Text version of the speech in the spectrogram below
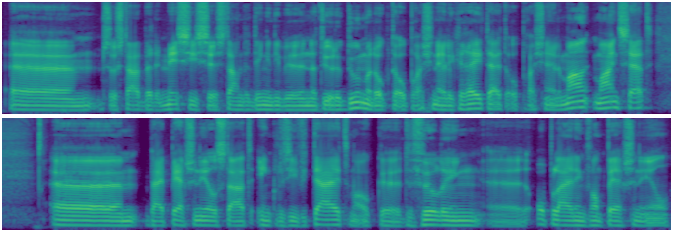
Ehm, zo staat bij de missies eh, staan de dingen die we natuurlijk doen, maar ook de operationele gereedheid, de operationele mindset. Ehm, bij personeel staat inclusiviteit, maar ook eh, de vulling, eh, de opleiding van personeel.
